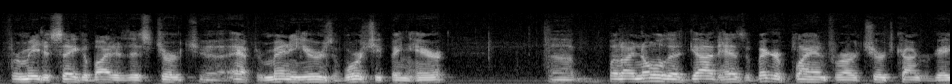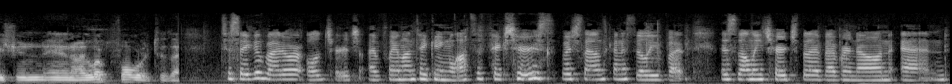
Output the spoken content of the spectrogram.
for me to say goodbye to this church uh, after many years of worshiping here. Uh, but I know that God has a bigger plan for our church congregation, and I look forward to that to say goodbye to our old church, I plan on taking lots of pictures, which sounds kind of silly, but this is the only church that I've ever known and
